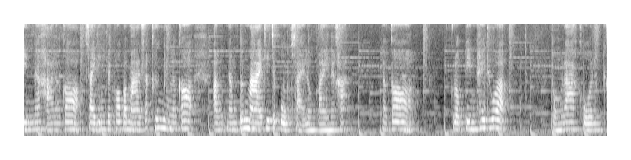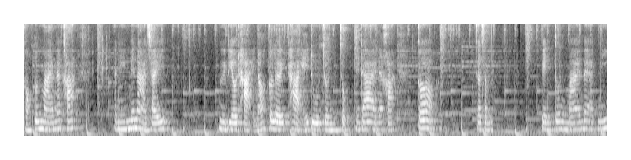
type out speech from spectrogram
ดินนะคะ แล้วก็ใส่ดินไปพอประมาณสักครึ่งหนึ่งแล้วก็เอานำต้นไม้ที่จะปลูกใส่ลงไปนะคะ แล้วก็กลบดินให้ทั่วตรงรากโคนของต้นไม้นะคะ อันนี้ไม่น่าใช้มือเดียวถ่ายเนาะก็เลยถ่ายให้ดูจนจบไม่ได้นะคะ ก็จะสำเร็จเป็นต้นไม้แบบนี้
